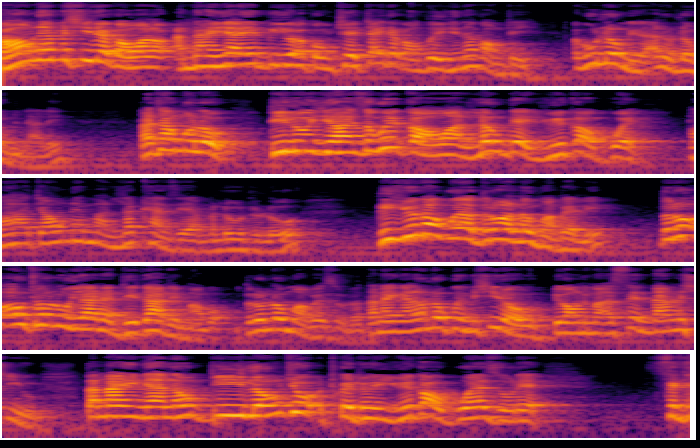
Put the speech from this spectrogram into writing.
ခေါင်းထဲမရှိတဲ့ကောင်ကတော့အနိုင်ရရေးပြီးတော့အကုန်ချဲကြိုက်တဲ့ကောင်သိကျင်တဲ့ကောင်တေးအခုလုံနေတာအဲ့လိုလုံနေတာလေဒါကြောင့်မလို့ဒီလိုရာဇဝတ်ကောင်ကလုံတဲ့ရွေးကောက်ပွဲ ဘာအကြောင်းနဲ့မှလက်ခံစရာမလိုတလို့ဒီရွေးကောက်ပွဲကတို့ကလုံမှာပဲလေသူတို့အုပ်ချုပ်လို့ရတဲ့ဒေတာတွေမှာပေါ့သူတို့လုံမှာပဲဆိုတော့တနိုင်ငံလုံးလုံခွင့်မရှိတော့ဘူးဒီကောင်တွေမှာအဆင့်တန်းမရှိဘူးတနိုင်ငံလုံးပြည်လုံးကျအထွေထွေရွေးကောက်ပွဲဆိုတဲ့စက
